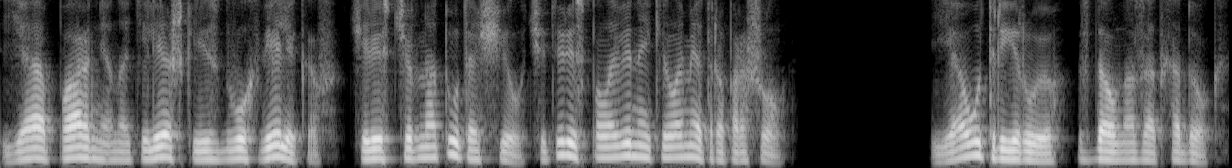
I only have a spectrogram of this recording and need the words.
«Я парня на тележке из двух великов через черноту тащил, четыре с половиной километра прошел. «Я утрирую», – сдал назад ходок.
